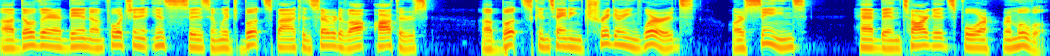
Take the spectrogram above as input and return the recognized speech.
Uh, though there have been unfortunate instances in which books by conservative authors, uh, books containing triggering words or scenes, have been targets for removal.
